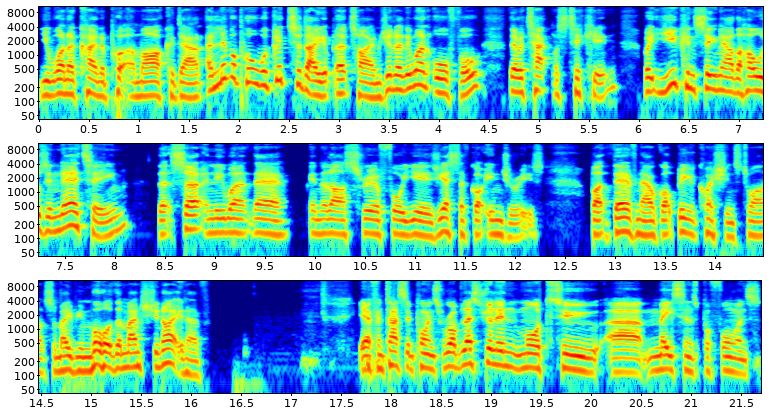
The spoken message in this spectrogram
you want to kind of put a marker down. And Liverpool were good today at times. You know, they weren't awful. Their attack was ticking, but you can see now the holes in their team that certainly weren't there in the last three or four years. Yes, they've got injuries, but they've now got bigger questions to answer, maybe more than Manchester United have. Yeah, fantastic points, Rob. Let's drill in more to uh, Mason's performance.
